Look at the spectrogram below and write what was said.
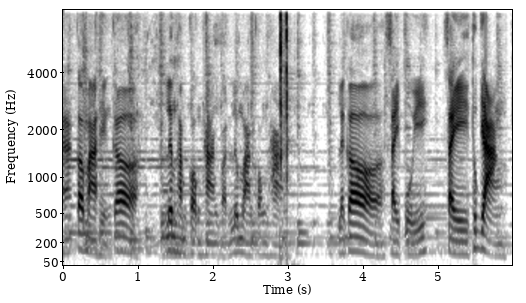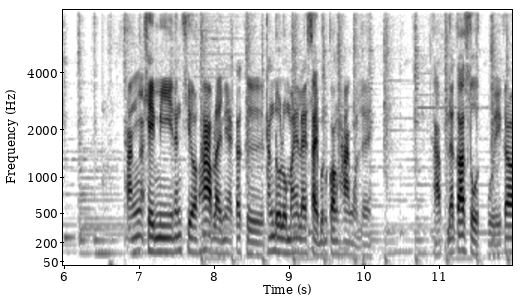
นะก็มาถึงก็เริ่มทำกองทางก่อนเริ่มวางกองทาง แล้วก็ใส่ปุ๋ยใส่ทุกอย่าง ทั้งเคมีทั้งชีวภาพอะไรเนี่ยก็คือทั้งโดโลไมต์อะไรใส่บนกองทางหมดเลยครับแล้วก็สูตรปุ๋ยก็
